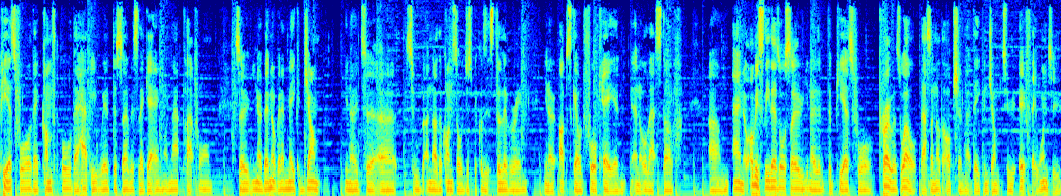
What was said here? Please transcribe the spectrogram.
PS4, they're comfortable, they're happy with the service they're getting on that platform. So, you know, they're not going to make a jump, you know, to, uh, to another console just because it's delivering, you know, upscaled 4K and, and all that stuff. Um, and obviously there's also, you know, the, the PS4 Pro as well. That's another option that they can jump to if they want to.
